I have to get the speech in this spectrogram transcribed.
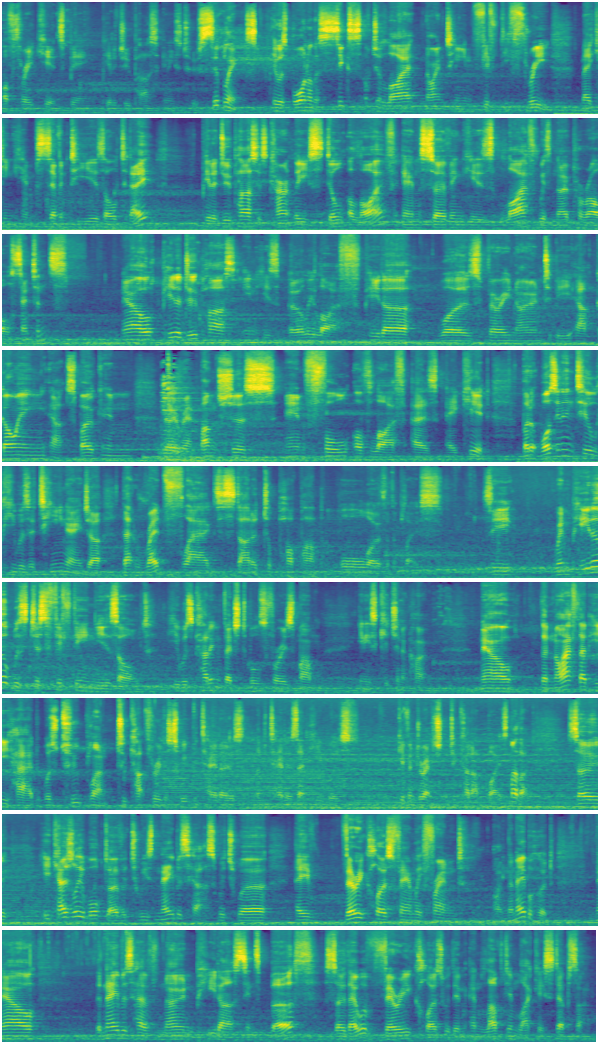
of three kids, being Peter Dupas and his two siblings. He was born on the 6th of July 1953, making him 70 years old today. Peter Dupas is currently still alive and serving his life with no parole sentence. Now, Peter Dupas in his early life, Peter was very known to be outgoing, outspoken, very rambunctious, and full of life as a kid. But it wasn't until he was a teenager that red flags started to pop up all over the place. See, when Peter was just 15 years old, he was cutting vegetables for his mum in his kitchen at home. Now, the knife that he had was too blunt to cut through the sweet potatoes and the potatoes that he was given direction to cut up by his mother. So he casually walked over to his neighbor's house, which were a very close family friend in the neighborhood. Now, the neighbors have known Peter since birth, so they were very close with him and loved him like a stepson.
